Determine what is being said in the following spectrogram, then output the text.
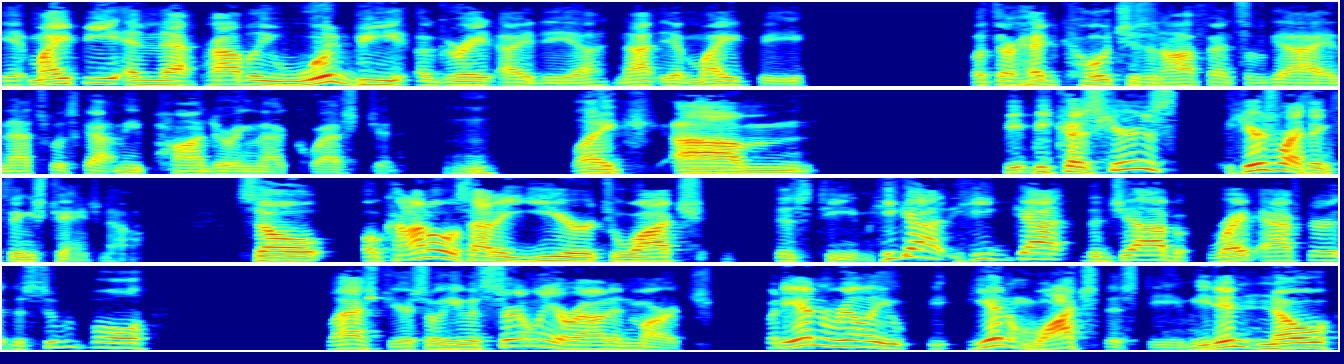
it might be, and that probably would be a great idea. Not it might be, but their head coach is an offensive guy, and that's what's got me pondering that question. Mm-hmm. Like, um, be, because here's here's where I think things change now. So O'Connell has had a year to watch this team. He got he got the job right after the Super Bowl last year, so he was certainly around in March. But he hadn't really he hadn't watched this team. He didn't know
